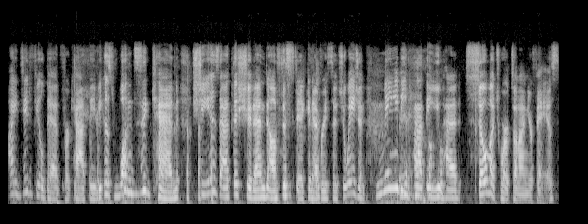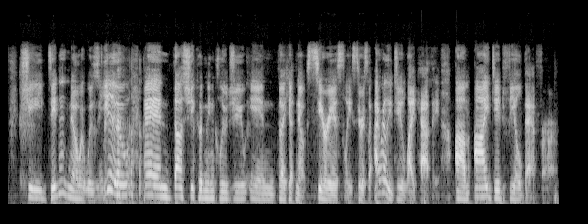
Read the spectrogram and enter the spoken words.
I did feel bad for Kathy because once again, she is at the shit end of the stick in every situation. Maybe, Kathy, you had so much work done on your face, she didn't know it was you, and thus she couldn't include you in the hit. No, seriously, seriously, I really do like Kathy. Um, I did feel bad for her.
